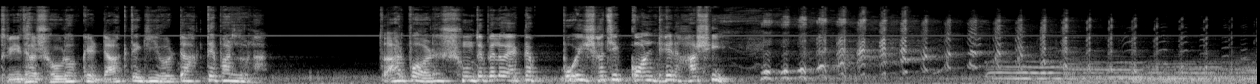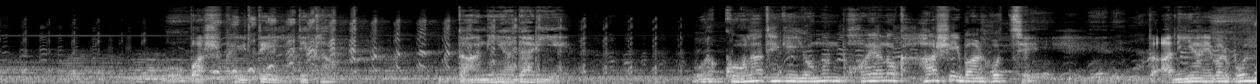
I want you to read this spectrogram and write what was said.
ত্রিধা সৌরভকে ডাকতে গিয়েও ডাকতে পারল না। তারপর শুনতে পেল একটা পৈশাচিক কণ্ঠের হাসি। ওপাশ ফিরতেই দেখলাম দানিয়া দাঁড়িয়ে ওর গলা থেকেই অমন ভয়ানক হাসি বার হচ্ছে। তানিয়া এবার বলল,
